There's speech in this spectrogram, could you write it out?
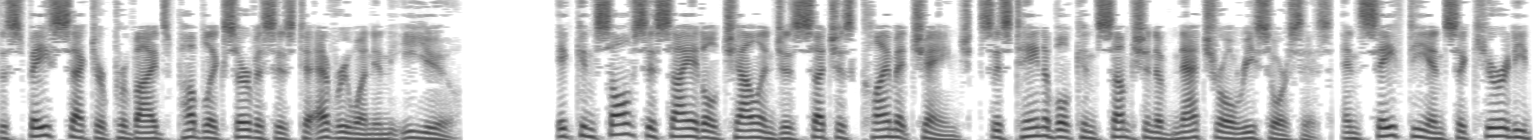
the space sector provides public services to everyone in the EU. It can solve societal challenges such as climate change, sustainable consumption of natural resources, and safety and security.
